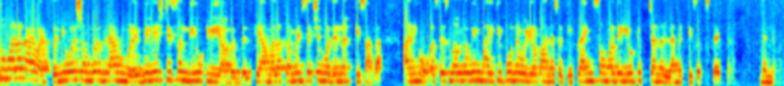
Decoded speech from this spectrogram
तुम्हाला काय वाटतं? निवळ शंभर ग्रॅम मुळे विनेशची संधी हुकली याबद्दल? हे आम्हाला कमेंट सेक्शनमध्ये नक्की सांगा. आणि हो असेच नवनवीन माहितीपूर्ण व्हिडिओ पाहण्यासाठी प्राईम संवाद या युट्यूब चॅनलला नक्की सबस्क्राईब करा. धन्यवाद.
